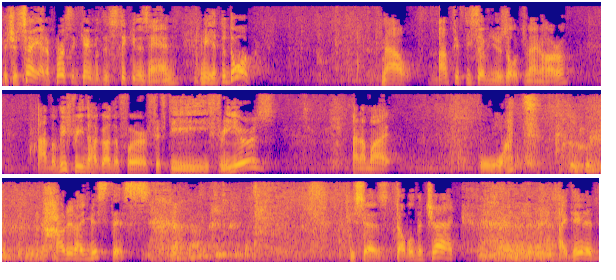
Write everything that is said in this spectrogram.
It should say, and a person came with a stick in his hand, and he hit the dog. Now, I'm 57 years old, Kanai Nahara. I'm at least reading the Haggadah for 53 years. And I'm like, what? How did I miss this? He says, double the check. I did.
